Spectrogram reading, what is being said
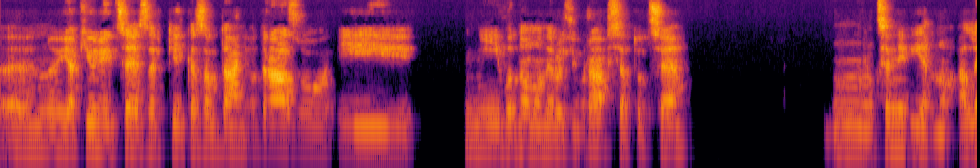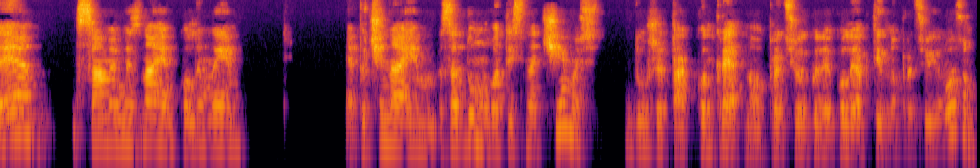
е, ну як Юлій Цезар, кілька завдань одразу і ні в одному не розібрався, то це, це невірно. Але саме ми знаємо, коли ми е, починаємо задумуватись над чимось, дуже так конкретно працює, коли, активно працює розум,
